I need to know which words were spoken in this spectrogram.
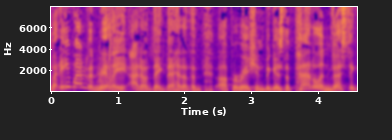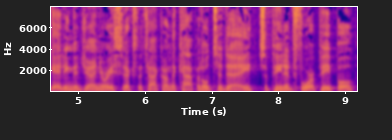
But he wasn't really, I don't think, the head of the operation because the panel investigating the January 6th attack on the Capitol today subpoenaed four people.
